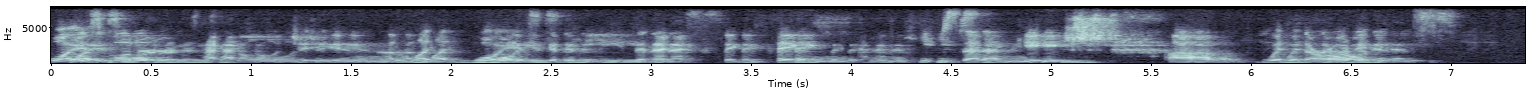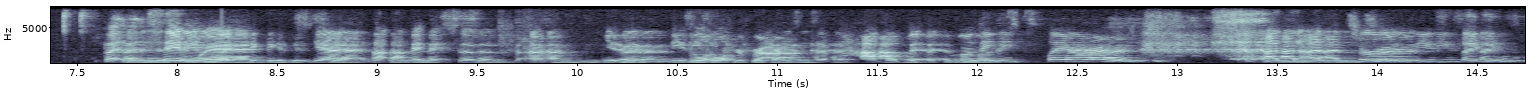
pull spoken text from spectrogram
what is modern technology and, and like what is going to be the next big thing that kind of keeps them engaged uh, with their audience. But in the same way, I think it's yeah that mix of um, you know these luxury brands kind of have a bit of money to play around and, and throw these things.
